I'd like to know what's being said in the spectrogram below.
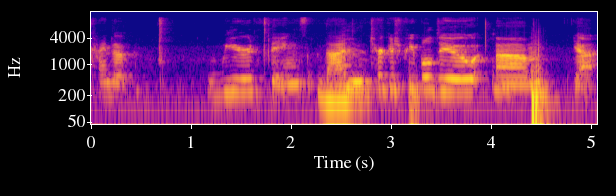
kind of weird things that Weird. Turkish people do. Um, yeah.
